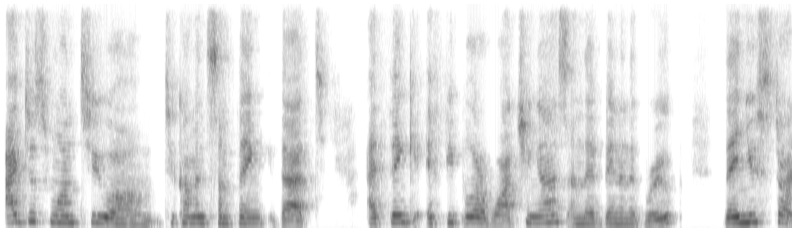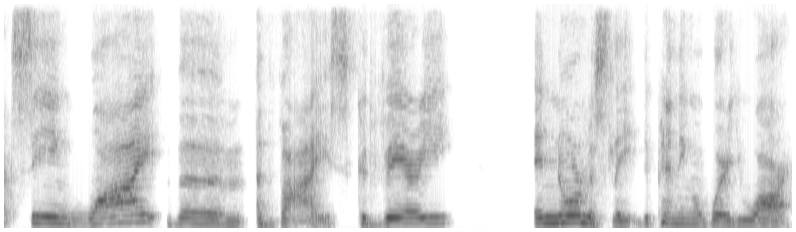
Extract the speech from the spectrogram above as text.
i just want to um to comment something that i think if people are watching us and they've been in the group then you start seeing why the um, advice could vary enormously depending on where you are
